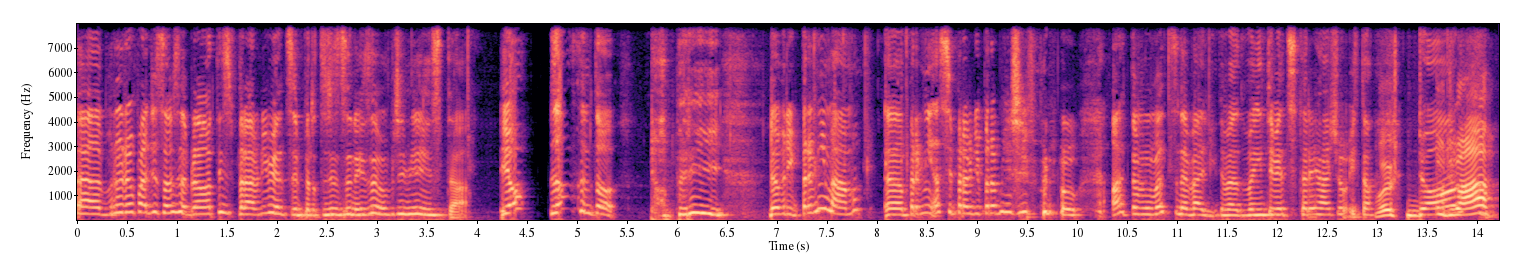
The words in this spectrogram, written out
Ale budu doufat, že jsem sebrala ty správné věci, protože si nejsem upřímně jistá. Jo, vzala jsem to. Dobrý. Dobrý, první mám. Eh, První asi pravděpodobně, že budou, ale to vůbec nevadí. Oni ty věci tady hážou i to. Už Do tu dva?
